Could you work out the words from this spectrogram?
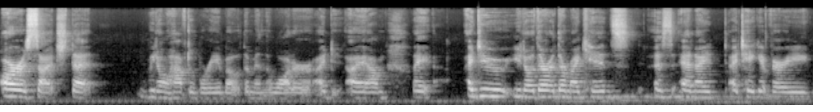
are as such that we don't have to worry about them in the water. I do, I am um, like I do, you know, they're they're my kids, as, and I I take it very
